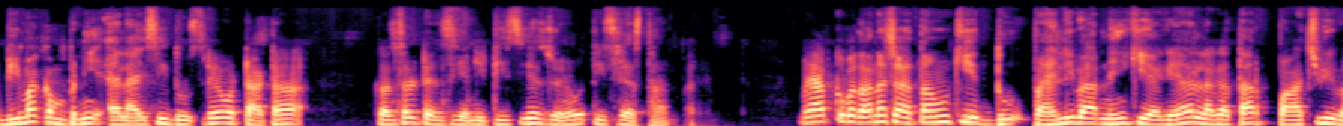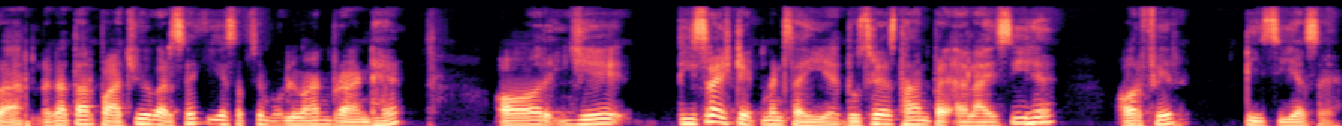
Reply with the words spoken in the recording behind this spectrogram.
बीमा कंपनी एलआईसी दूसरे और टाटा कंसल्टेंसी यानी टीसीएस जो है वो तीसरे स्थान पर है। मैं आपको बताना चाहता हूँ कि ये पहली बार नहीं किया गया, लगातार पाँचवीं बार, लगातार पाँचवीं वर्ष है कि ये सबसे मूल्यवान ब्रांड है और ये तीसरा स्टेटमेंट सही है। दूसरे स्थान पर LIC है और फिर TCS है।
